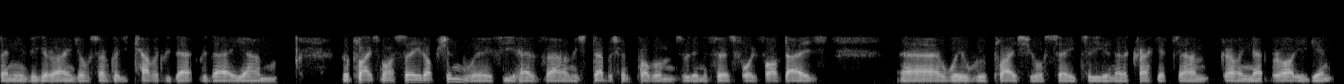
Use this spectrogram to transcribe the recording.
and Invigor range also have got you covered with that with a um, replace my seed option, where if you have um, establishment problems within the first 45 days, uh, we'll replace your seed so you get another crack at um, growing that variety again.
